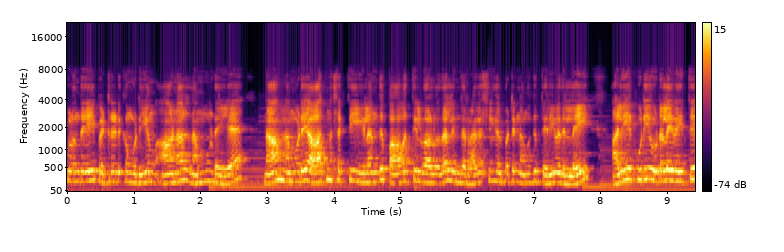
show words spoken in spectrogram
குழந்தையை பெற்றெடுக்க முடியும். ஆனால் நம்முடைய நாம் நம்முடைய ஆத்ம சக்தியை இழந்து பாவத்தில் வாழ்வதால் இந்த ரகசியங்கள் பற்றி நமக்கு தெரிவதில்லை. அழியக்கூடிய உடலை வைத்தே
